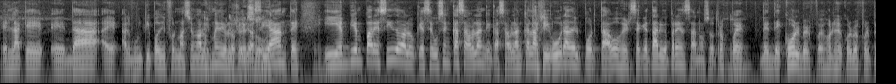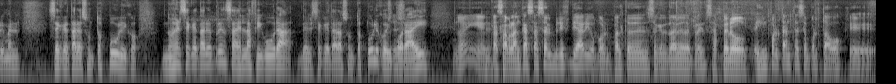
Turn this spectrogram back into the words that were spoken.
es la que eh, da eh, algún tipo de información a los medios, lo que yo hacía antes, y es bien parecido a lo que se usa en Casablanca. En Casablanca la figura del portavoz el secretario de prensa. Nosotros, pues, desde Colbert, pues Jorge Colbert fue el primer secretario de Asuntos Públicos. No es el secretario de prensa, es la figura del secretario de Asuntos Públicos. Sí, y por sí. ahí, No, y en Casablanca se hace el brief diario por parte del secretario de prensa, pero es importante ese portavoz que...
